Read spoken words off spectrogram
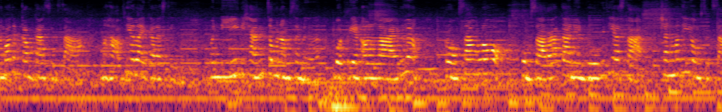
นวัตกรรมการศึกษา มหาวิทยาลัยกาฬสินธุ์วันนี้ดิฉันจะมานำเสนอบทเรียนออนไลน์เรื่องโครงสร้างโลกกลุ่มสาระการเรียนรู้วิทยาศาสตร์ ชั้นมัธยมศึกษา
